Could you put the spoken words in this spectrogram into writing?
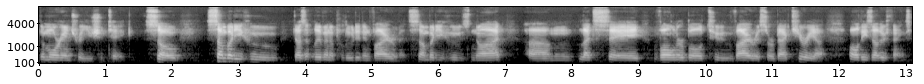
the more intra you should take. So, somebody who doesn't live in a polluted environment, somebody who's not um, let's say, vulnerable to virus or bacteria, all these other things.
